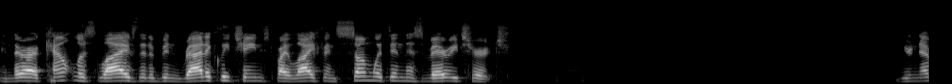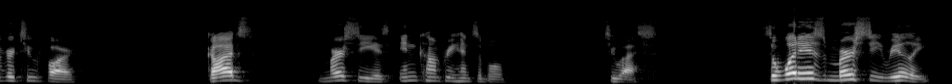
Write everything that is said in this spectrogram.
And there are countless lives that have been radically changed by life, and some within this very church. You're never too far. God's mercy is incomprehensible to us. So, what is mercy really?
